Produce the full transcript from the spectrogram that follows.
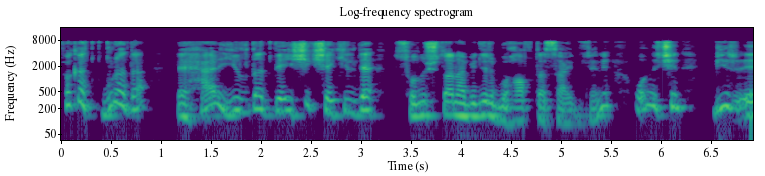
Fakat burada e, her yılda değişik şekilde sonuçlanabilir bu hafta say düzeni. Onun için bir e,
